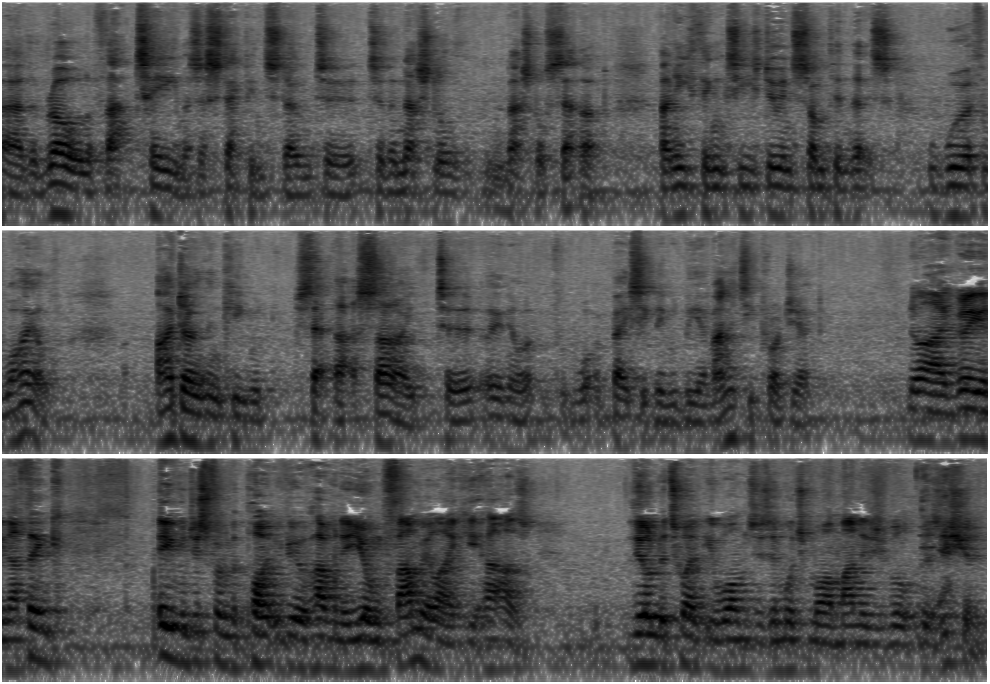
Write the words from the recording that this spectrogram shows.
uh, the role of that team as a stepping stone to, to the national, national setup. And he thinks he's doing something that's worthwhile. I don't think he would set that aside to, you know, what basically would be a vanity project. No, I agree. And I think, even just from the point of view of having a young family like he has, the under 21s is a much more manageable position.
